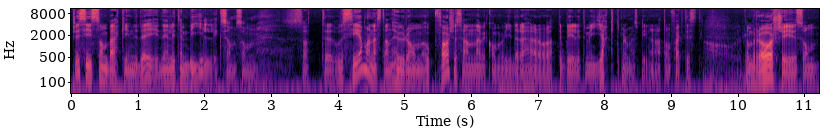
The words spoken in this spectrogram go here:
precis som back in the day. Det är en liten bil liksom som så att, eh, och det ser man nästan hur de uppför sig sen när vi kommer vidare här och att det blir lite mer jakt med de här speedrarna. Att de faktiskt, de rör sig ju som,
